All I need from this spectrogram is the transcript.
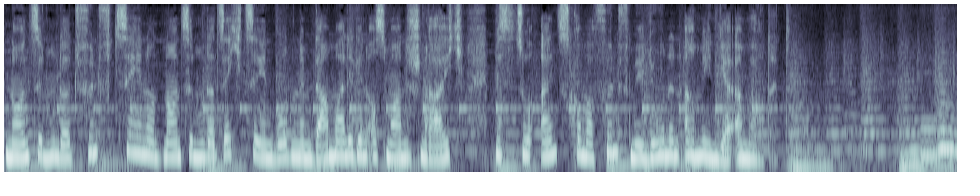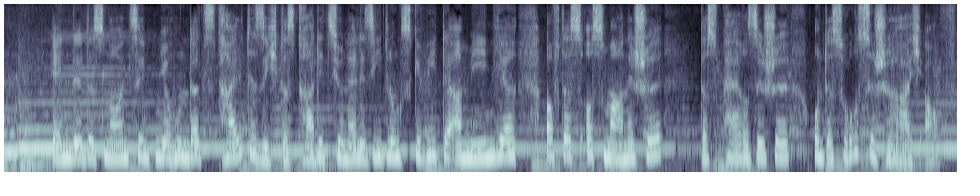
1915 und 1916 wurden im damaligen Osmanischen Reich bis zu 1,5 Millionen Armenier ermordet. Ende des 19. Jahrhunderts teilte sich das traditionelle Siedlungsgebiet der Armenier auf das Osmanische, das Persische und das Russische Reich auf.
